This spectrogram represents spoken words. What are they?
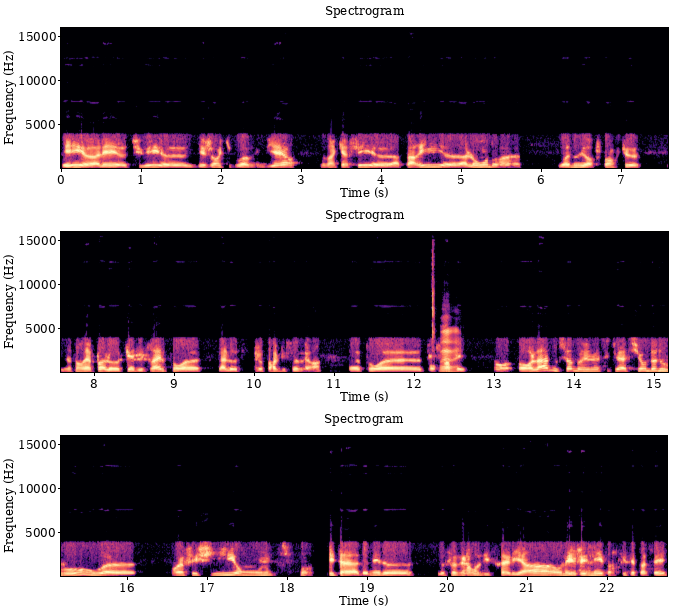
et allaient tuer des gens qui boivent une bière dans un café à Paris, à Londres ou à New York. Je pense qu'ils n'attendraient pas le hockey d'Israël pour, là, le- je parle du vert, hein, pour, euh, pour frapper. ouais. Or là, nous sommes dans une situation de nouveau où euh, on réfléchit, on, on hésite à donner le, le feu vert aux Israéliens, on est gêné par ce qui s'est passé.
